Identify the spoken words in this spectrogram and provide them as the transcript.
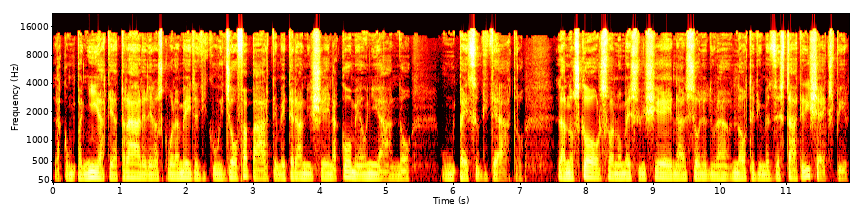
la compagnia teatrale della scuola media di cui Joe fa parte, metteranno in scena come ogni anno un pezzo di teatro. L'anno scorso hanno messo in scena Il sogno di una notte di mezz'estate di Shakespeare.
